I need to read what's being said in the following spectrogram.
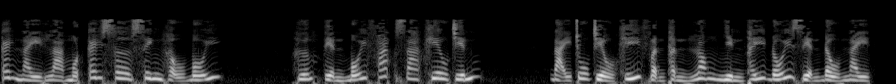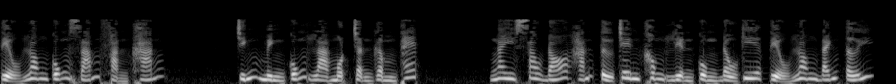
cái này là một cái sơ sinh hậu bối. hướng tiền bối phát ra khiêu chiến đại chu triều khí vận thần long nhìn thấy đối diện đầu này tiểu long cũng dám phản kháng. chính mình cũng là một trận gầm thép. ngay sau đó hắn từ trên không liền cùng đầu kia tiểu long đánh tới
